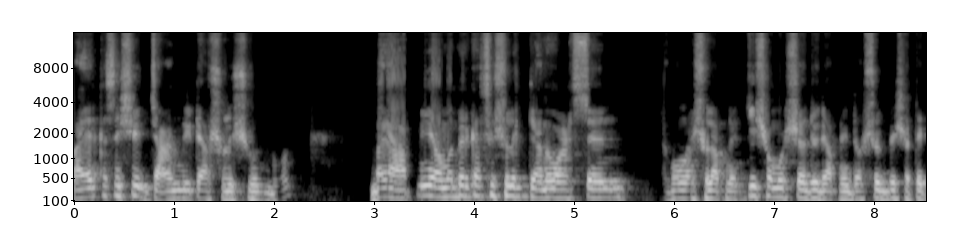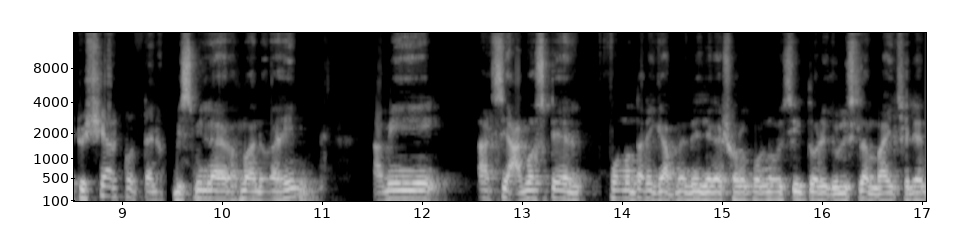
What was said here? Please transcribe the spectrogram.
ভাইয়ের কাছে সে জার্নিটা আসলে শুনব। ভাই, আপনি আমাদের কাছে আসলে কেন আসছেন এবং আসলে আপনার কি সমস্যা যদি আপনি দর্শকদের সাথে একটু শেয়ার করতেন। বিসমিল্লাহ রহমান রাহিম। আমি আসছি আগস্টের পনেরো তারিখে আপনাদের জায়গায় সরপূর্ণ হয়েছি তরিকুল ইসলাম ভাই ছিলেন,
